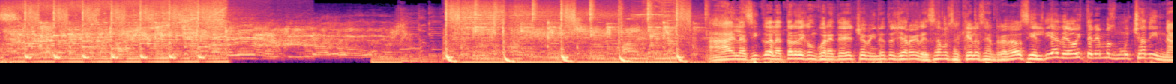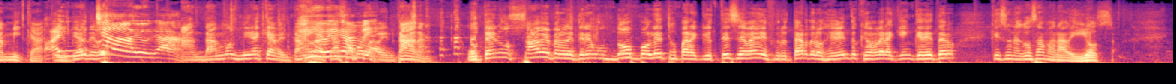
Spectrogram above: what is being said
Ay, las 5 de la tarde con 48 minutos, ya regresamos aquí a Los Enredados y el día de hoy tenemos mucha dinámica. ¡Ay, el día de mucha! hoy Oiga. andamos, mira que aventamos Ay, la casa por la ventana. Usted no sabe, pero le tenemos dos boletos para que usted se vaya a disfrutar de los eventos que va a haber aquí en Querétaro, que es una cosa maravillosa.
